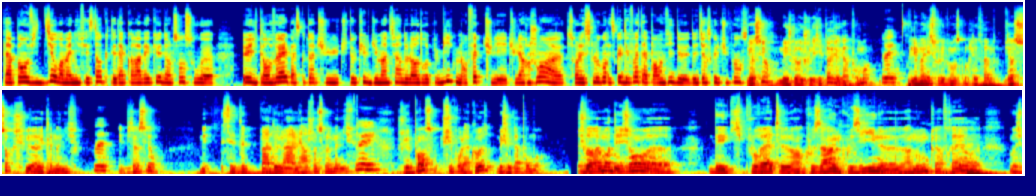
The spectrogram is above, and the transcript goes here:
t'as pas envie de dire aux manifestants que t'es d'accord avec eux dans le sens où euh, eux ils t'en veulent parce que toi tu tu t'occupes du maintien de l'ordre public, mais en fait tu les, tu les rejoins euh, sur les slogans. Est-ce que des fois t'as pas envie de, de dire ce que tu penses? Bien sûr, mais je le, je le dis pas, je le garde pour moi. Ouais, Les manifs sur les violences contre les femmes, bien sûr je suis avec la manif. Ouais. Et bien sûr. Mais c'est de- pas de là à les rejoindre sur la manif. oui. Je le pense, je suis pour la cause, mais je le garde pour moi. Je vois vraiment des gens euh, des, qui pourraient être euh, un cousin, une cousine, euh, un oncle, un frère. Euh, Moi, je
